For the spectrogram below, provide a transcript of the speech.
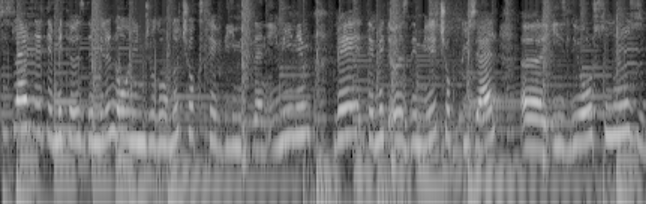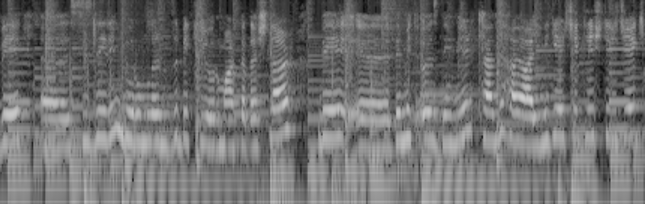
Sizler de Demet Özdemir'in oyunculuğunu çok sevdiğinizden eminim ve Demet Özdemir'i çok güzel e, izliyorsunuz ve e, sizlerin yorumlarınızı bekliyorum arkadaşlar ve e, Demet Özdemir kendi hayalini gerçekleştirecek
